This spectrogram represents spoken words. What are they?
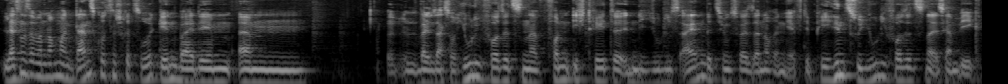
lass uns aber nochmal einen ganz kurzen Schritt zurückgehen bei dem, ähm, weil du sagst auch Juli-Vorsitzender von Ich trete in die Julis ein, beziehungsweise dann noch in die FDP, hin zu Juli-Vorsitzender ist ja ein Weg.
